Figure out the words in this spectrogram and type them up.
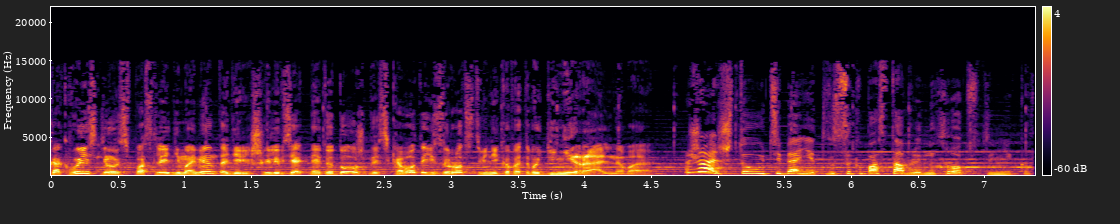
Как выяснилось, в последний момент они решили взять на эту должность кого-то из родственников этого генерального. Жаль, что у тебя нет высокопоставленных родственников.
